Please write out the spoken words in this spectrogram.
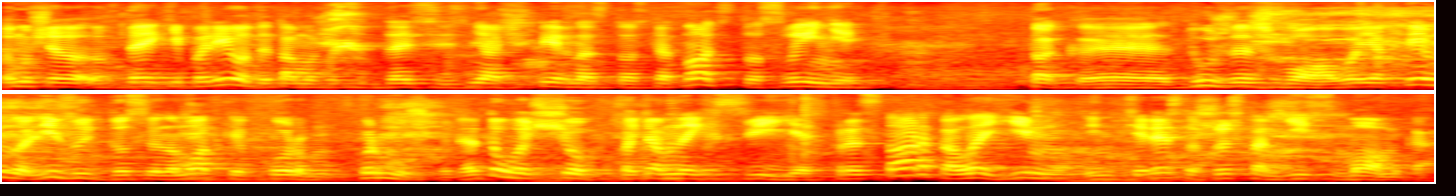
Тому що в деякі періоди, там уже десь з дня 14 з 15 свині так е, дуже жваво і активно лізуть до свиноматки в, корм, в кормушку. Для того, щоб, хоча в них свій є предстарт, але їм інтересно, що ж там їсть мамка.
